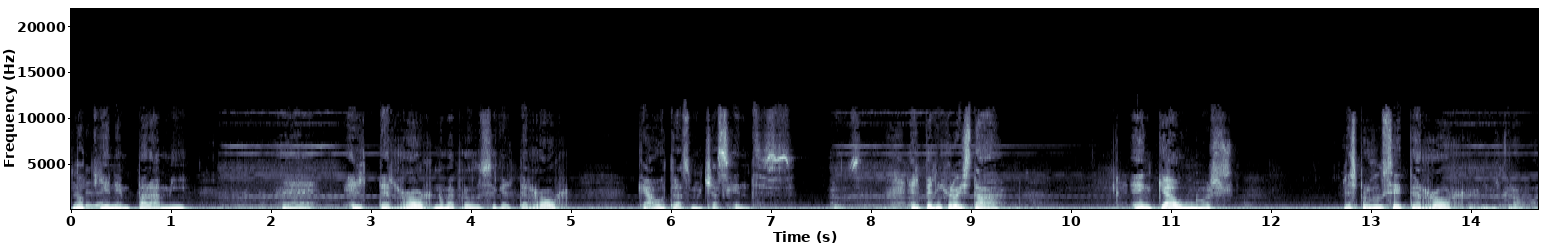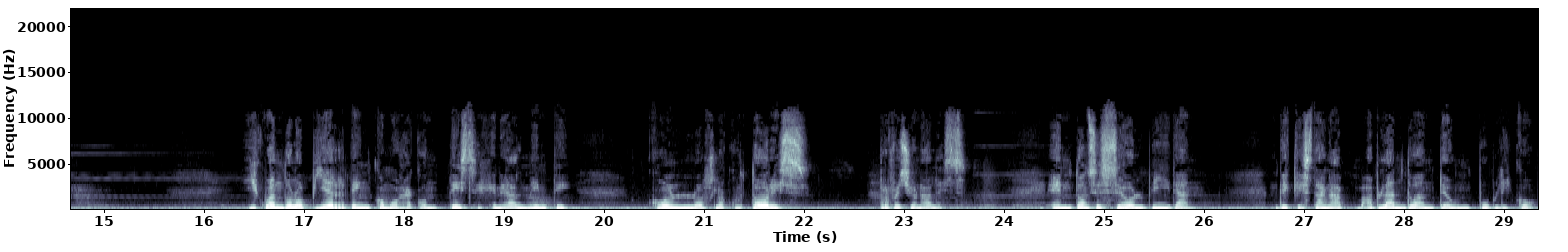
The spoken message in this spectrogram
no tienen para mí eh, el terror, no me producen el terror que a otras muchas gentes producen. El peligro está en que a unos les produce terror el micrófono. Y cuando lo pierden, como acontece generalmente con los locutores profesionales, entonces se olvidan de que están hablando ante un público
